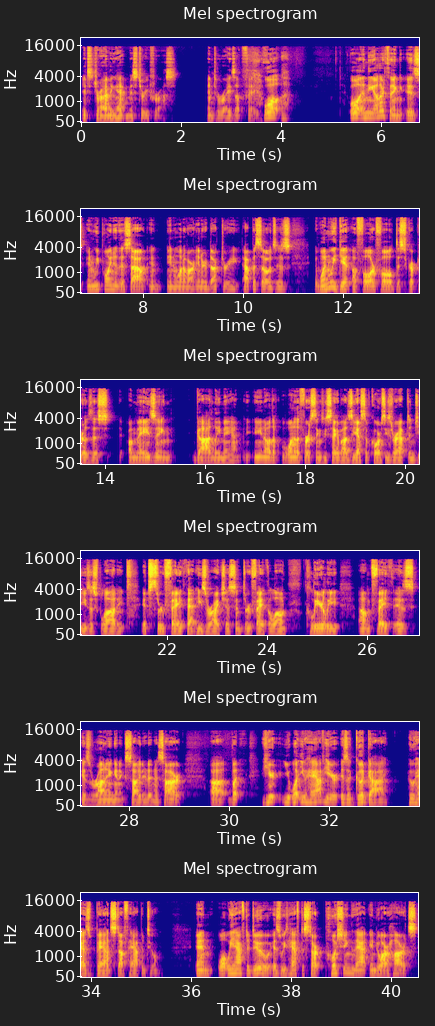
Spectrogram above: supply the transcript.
It's driving at mystery for us and to raise up faith. Well, well, and the other thing is, and we pointed this out in in one of our introductory episodes, is when we get a fourfold descriptor of this amazing godly man, you know, the one of the first things we say about is yes, of course, he's wrapped in Jesus' blood. He- It's through faith that he's righteous, and through faith alone. Clearly, um, faith is is running and excited in his heart. Uh, but here, you, what you have here is a good guy who has bad stuff happen to him. And what we have to do is we have to start pushing that into our hearts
